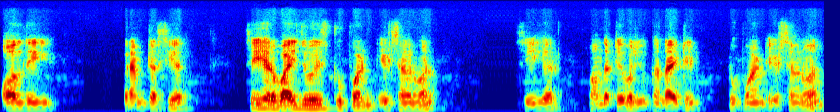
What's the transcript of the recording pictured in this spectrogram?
all the parameters here. See here y0 is 2.871. See here from the table you can write it 2.871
